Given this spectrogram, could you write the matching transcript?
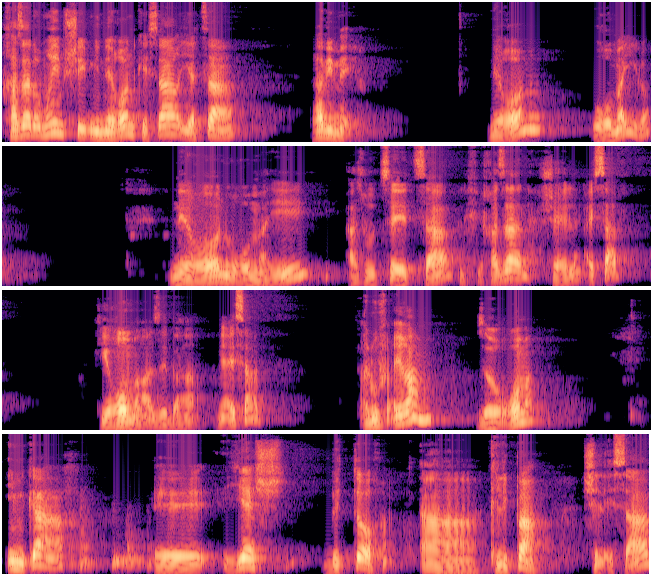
חז"ל אומרים שמנירון קיסר יצא רבי מאיר. נירון הוא רומאי, לא? נירון הוא רומאי, אז הוא צאצא, לפי חז"ל, של עשיו. כי רומא זה בא מעשיו. אלוף עירם זו רומא. אם כך, אה, יש בתוך הקליפה של עשיו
